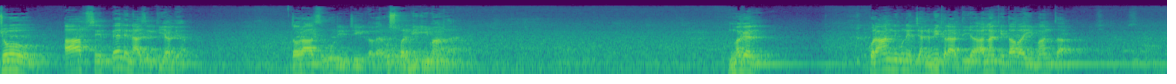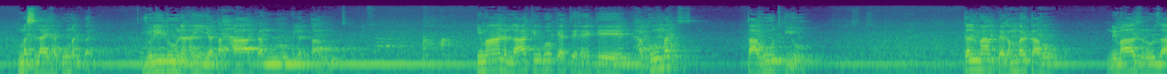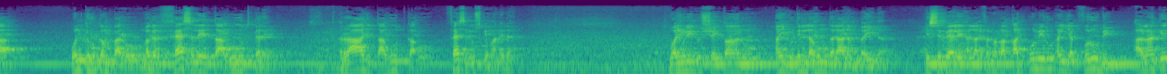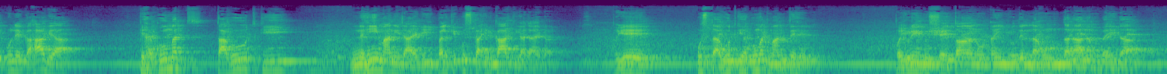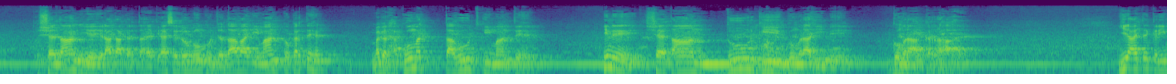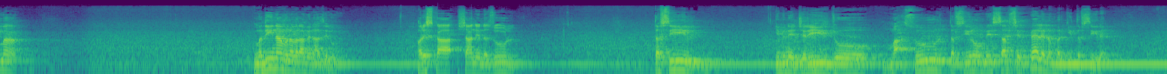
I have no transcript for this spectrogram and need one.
جو آپ سے پہلے نازل کیا گیا، تورات، زبور، انجیل وغیرہ، اس پر بھی ایمان لائے۔ مگر قرآن نے انہیں جنمی قرار دیا، حالانکہ دعوی ایمان تھا۔ مسئلہ حکومت پر، یریدون ان یتحاکموا الی الطاغوت۔ ایمان اللہ کے وہ کہتے ہیں کہ حکومت تاغوت کی ہو، کلمہ پیغمبر کا ہو، نماز روزہ ان کے حکم پر ہو، مگر فیصلے تاغوت کرے، راج تاغوت کا ہو، فیصلے اس کے مانے جائیں وَيُرِيدُ الشَّيْطَانُ أَن يُدِلَّهُمْ دَلَالًا بَعِيدًا۔ اس سے پہلے اللہ نے فرمایا قد امروا ان یکفروا بھی حالانکہ انہیں کہا گیا کہ حکومت تاغوت کی نہیں مانی جائے گی، بلکہ اس کا انکار کیا جائے گا۔ تو یہ اس تاغوت کی حکومت مانتے ہیں۔ فَيُرِيدُ الشَّيْطَانُ أَن يُدِلَّهُمْ دَلَالًا بَعِيدًا۔ تو شیطان یہ ارادہ کرتا ہے کہ ایسے لوگوں کو جداوہ ایمان تو کرتے ہیں مگر حکومت تاغوت کی مانتے ہیں۔ انہیں شیطان دور کی گمراہی میں گمراہ کر رہا ہے۔ یہ آیت کریمہ مدینہ منورہ میں نازل ہوئی اور اس کا شان نزول تفسیر ابن جریر جو معصور تفسیروں میں سب سے پہلے نمبر کی تفسیر ہے۔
